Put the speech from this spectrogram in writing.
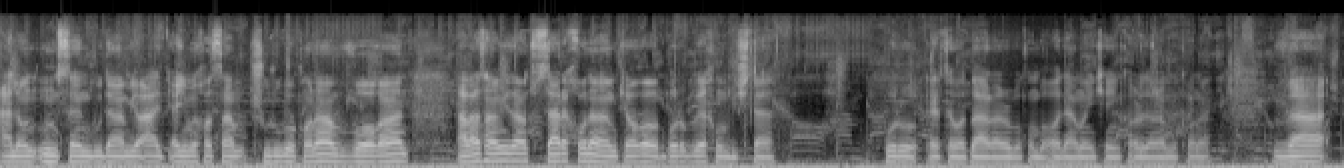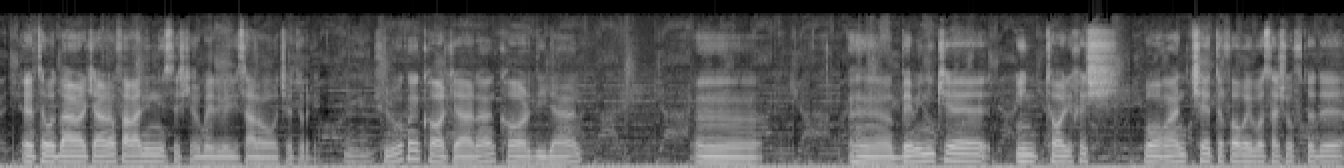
الان اون سن بودم یا اگه اگه می‌خواستم شروع بکنم واقعا اول از همه می‌زنم تو سر خودم که آقا برو بخون بیشتر برو ارتباط برقرار بکن با آدمایی که این کارو دارن می‌کنن. و ارتباط برقرار کردن فقط این نیستش که بری بگی سلام آقا چطوری. شروع بکنید کار کردن کار دیدن. ببینی که این تاریخش واقعا چه اتفاقی واسش افتاده.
